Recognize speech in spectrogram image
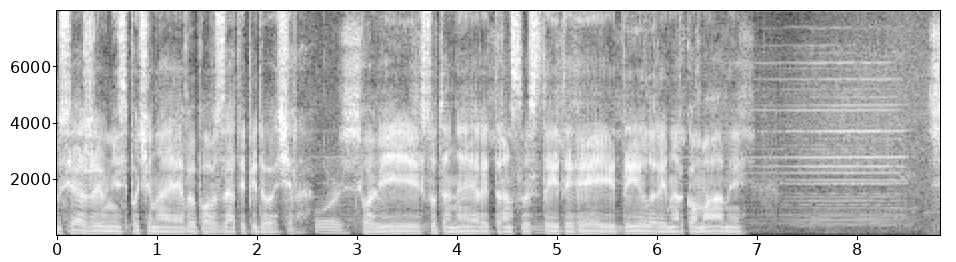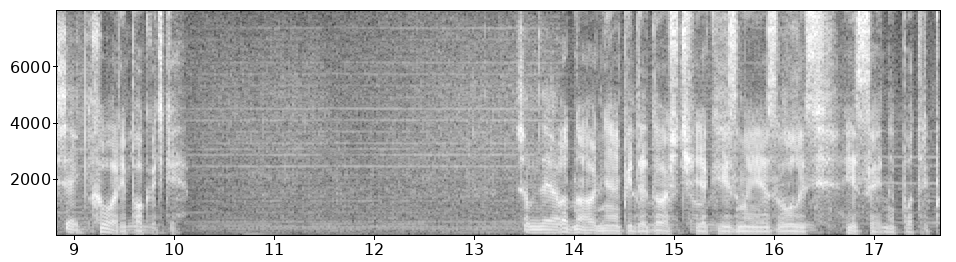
Уся живність починає виповзати під вечір. Повії, сутенери, трансвестити, геї, дилери, наркомани, хворі покидьки. Одного дня піде дощ, який змиє з вулиць і цей непотріб.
